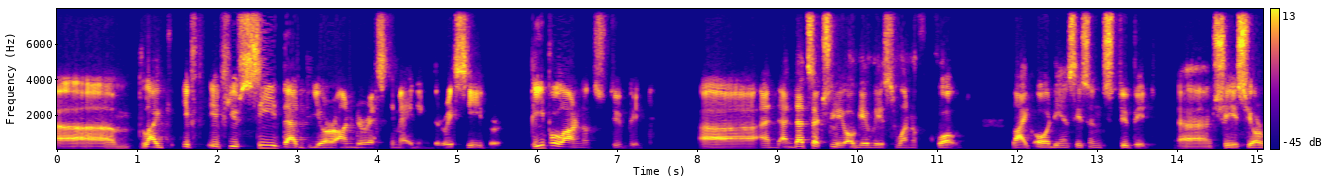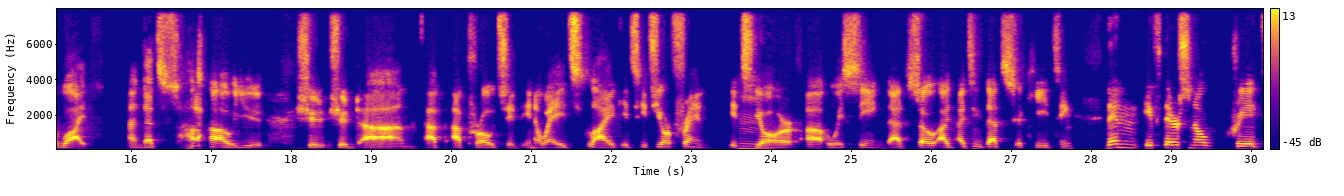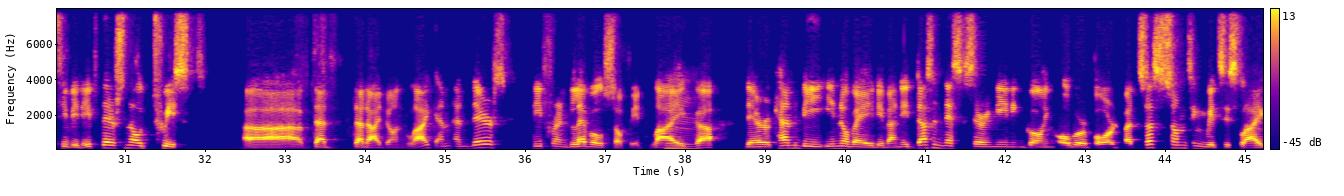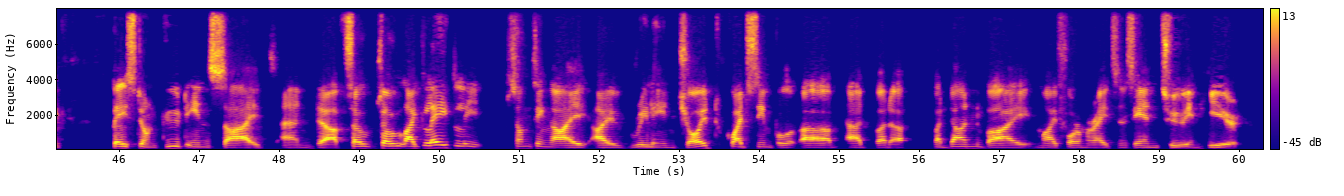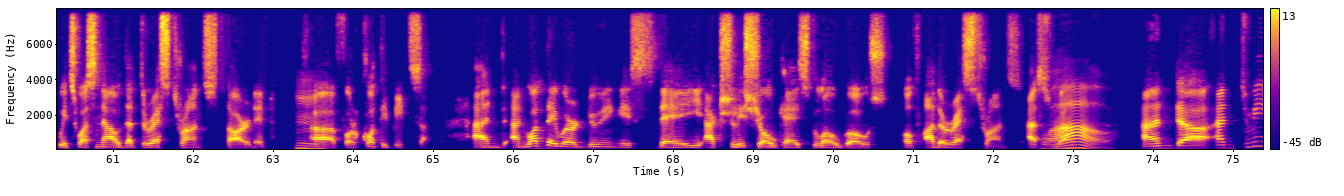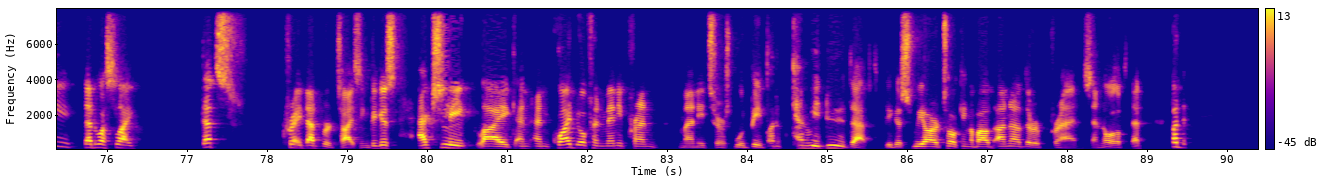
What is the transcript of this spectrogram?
um, like if if you see that you're underestimating the receiver, people are not stupid. Uh, and and that's actually Ogilvy's one of quote, like audience isn't stupid. Uh, she is your wife, and that's how you should should um, ap- approach it in a way. It's like it's it's your friend. It's mm. your uh, who is seeing that. So I, I think that's a key thing. Then if there's no creativity, if there's no twist uh, that that I don't like, and and there's different levels of it like mm. uh, there can be innovative and it doesn't necessarily mean going overboard but just something which is like based on good insight and uh, so so like lately something i i really enjoyed quite simple uh, ad but uh, but done by my former agency n2 in here which was now that the restaurant started mm. uh, for Kotipizza and and what they were doing is they actually showcased logos of other restaurants as wow. well. Wow! And uh, and to me that was like that's great advertising because actually like and and quite often many brand managers would be but can we do that because we are talking about another brands and all of that but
